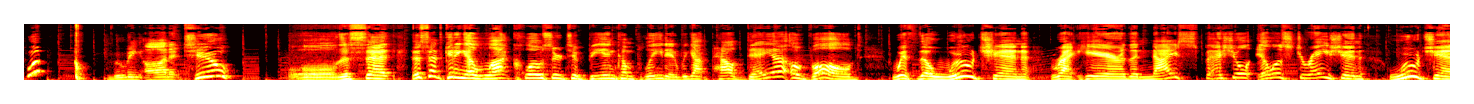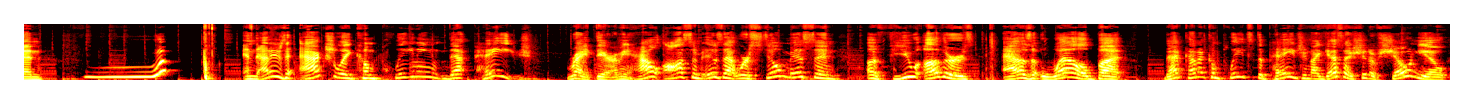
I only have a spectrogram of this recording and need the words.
Whoop. Moving on to Oh, this set, this set's getting a lot closer to being completed. We got Paldea Evolved with the Wo-Chien right here. The nice special illustration Wo-Chien. And that is actually completing that page right there. I mean, how awesome is that? We're still missing a few others as well, but that kind of completes the page. And I guess I should have shown you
